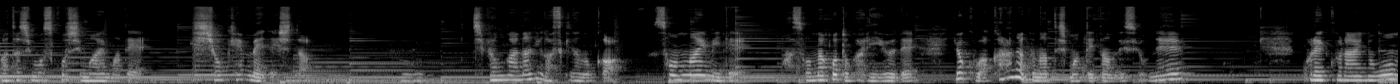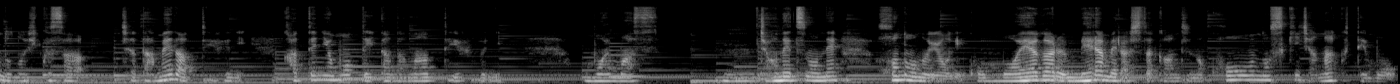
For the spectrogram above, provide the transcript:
私も少し前まで一生懸命でした、うん、自分が何が好きなのかそんな意味でまあ、そんなことが理由でよくわからなくなってしまっていたんですよね。これくらいの温度の低さじゃダメだっていうふうに勝手に思っていたんだなっていうふうに思います。うん、情熱のね炎のようにこう燃え上がるメラメラした感じの高温の好きじゃなくても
